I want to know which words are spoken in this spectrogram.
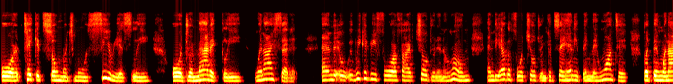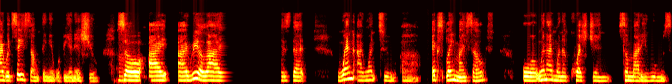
or take it so much more seriously or dramatically when I said it. And we could be four or five children in a room, and the other four children could say anything they wanted. But then when I would say something, it would be an issue. So I I realized is that when I want to uh, explain myself, or when I want to question somebody who's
